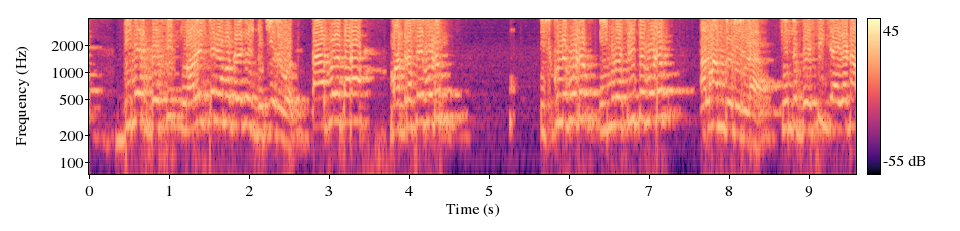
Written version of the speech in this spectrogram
দিনের বেসিক নলেজটাকে আমাদের ঢুকিয়ে দেবো। তারপরে তারা মাদ্রাসায় পড়ুক, স্কুলে পড়ুক, ইউনিভার্সিটিতে পড়ুক, আলহামদুলিল্লাহ। কিন্তু বেসিক জায়গাটা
